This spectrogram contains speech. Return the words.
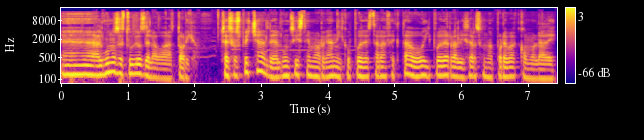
Eh, algunos estudios de laboratorio. Se sospecha de algún sistema orgánico puede estar afectado y puede realizarse una prueba como la de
